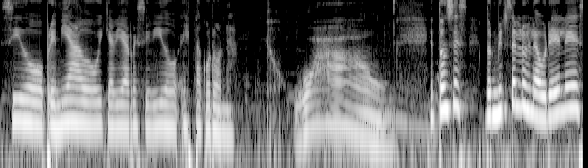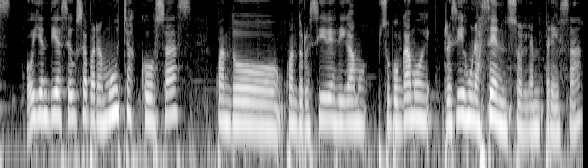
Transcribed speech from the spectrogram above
sido premiado y que había recibido esta corona. ¡Wow! Entonces, dormirse en los laureles hoy en día se usa para muchas cosas. Cuando, cuando recibes, digamos, supongamos, recibes un ascenso en la empresa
